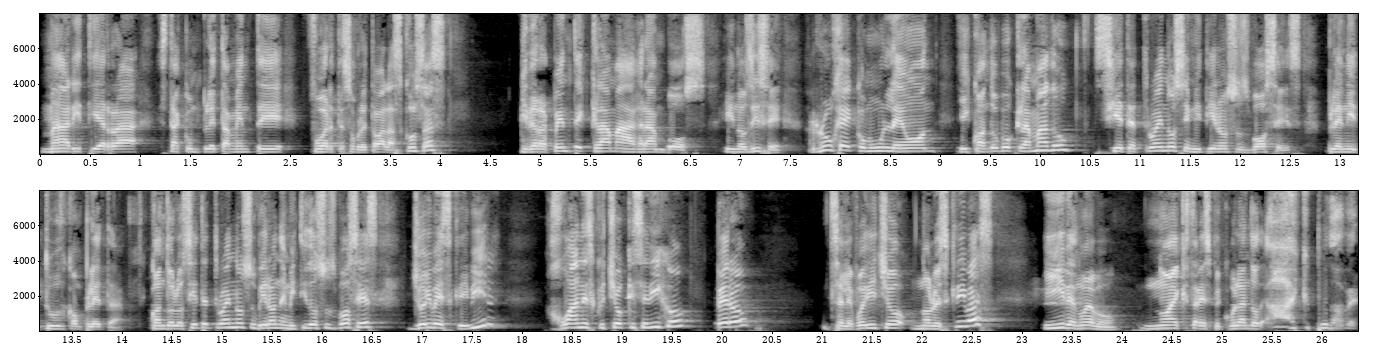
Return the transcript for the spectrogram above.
Mar y tierra está completamente fuerte sobre todas las cosas. Y de repente clama a gran voz y nos dice, ruge como un león. Y cuando hubo clamado, siete truenos emitieron sus voces, plenitud completa. Cuando los siete truenos hubieron emitido sus voces, yo iba a escribir. Juan escuchó que se dijo, pero se le fue dicho, no lo escribas. Y de nuevo, no hay que estar especulando de, ay, ¿qué pudo haber?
